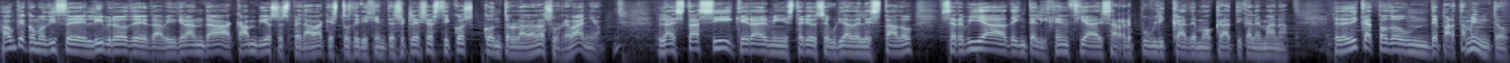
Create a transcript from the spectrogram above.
aunque como dice el libro de David Granda, a cambio se esperaba que estos dirigentes eclesiásticos controlaran a su rebaño. La Stasi, que era el Ministerio de Seguridad del Estado, servía de inteligencia a esa República Democrática Alemana. Le dedica todo un departamento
